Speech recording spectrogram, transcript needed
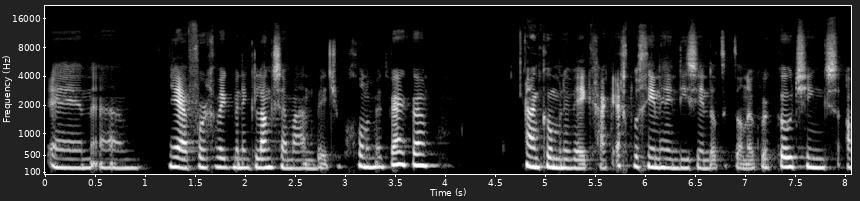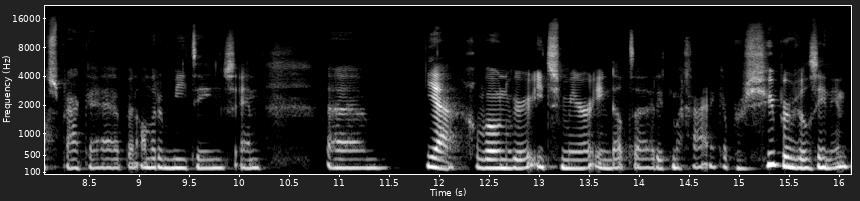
En um, ja, vorige week ben ik langzaamaan een beetje begonnen met werken. Aankomende week ga ik echt beginnen in die zin dat ik dan ook weer coachingsafspraken heb en andere meetings. En um, ja, gewoon weer iets meer in dat uh, ritme gaan. Ik heb er super veel zin in.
